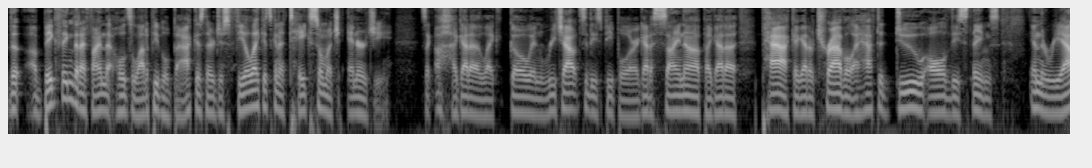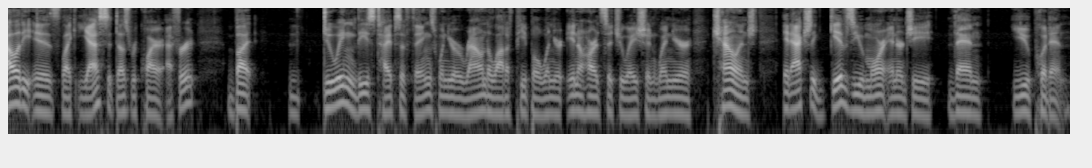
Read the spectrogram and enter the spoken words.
the a big thing that I find that holds a lot of people back is they just feel like it's going to take so much energy it's like, oh, I gotta like go and reach out to these people, or I gotta sign up, I gotta pack, I gotta travel, I have to do all of these things. And the reality is, like, yes, it does require effort, but doing these types of things when you're around a lot of people, when you're in a hard situation, when you're challenged, it actually gives you more energy than you put in.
